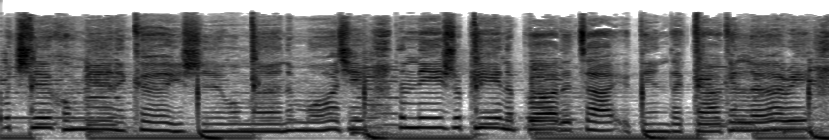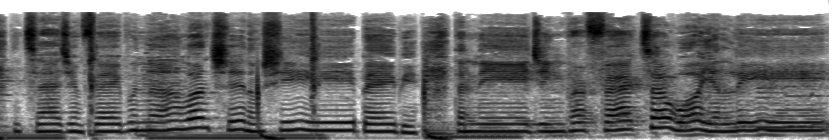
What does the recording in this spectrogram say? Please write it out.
不吃后面也可以是我们的默契。那你说 peanut butter 它有点太高 calorie，你在减肥不能乱吃东西，baby。但你已经 perfect 在我眼里。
